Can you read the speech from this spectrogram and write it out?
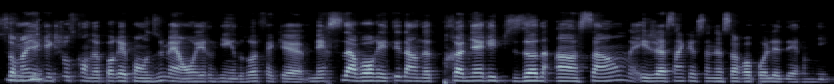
Sûrement, il y a mm-hmm. quelque chose qu'on n'a pas répondu, mais on y reviendra. Fait que merci d'avoir été dans notre premier épisode ensemble et je sens que ce ne sera pas le dernier.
